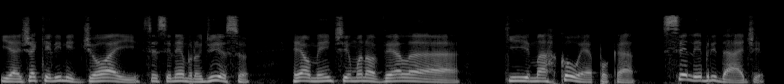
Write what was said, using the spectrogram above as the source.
e a Jaqueline Joy. Vocês se lembram disso? Realmente uma novela que marcou época. Celebridade.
